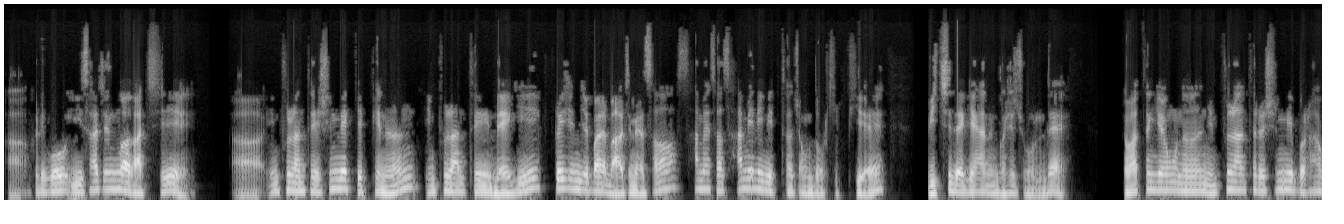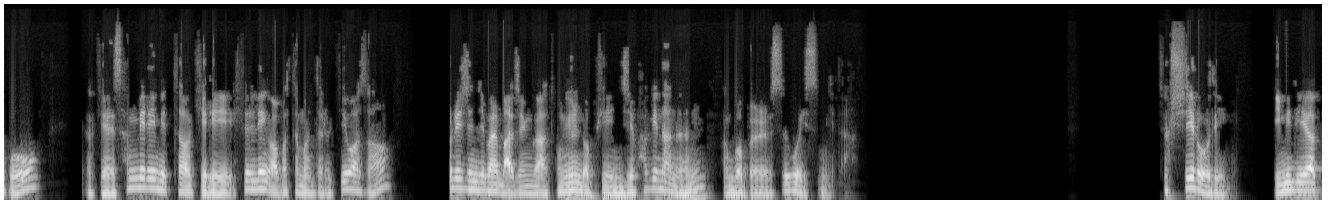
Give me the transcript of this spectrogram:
아, 그리고 이 사진과 같이 아, 임플란트의 식맥 깊이는 임플란트의 내기 프리진지발 맞음에서 3에서 4mm 정도 깊이에 위치되게 하는 것이 좋은데 저 같은 경우는 임플란트를 식립을 하고 이렇게 3mm 길이 힐링 어버트먼트를 끼워서 프리 진지발 맞음과 동일 높이인지 확인하는 방법을 쓰고 있습니다. 즉시 로딩, 이미디어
